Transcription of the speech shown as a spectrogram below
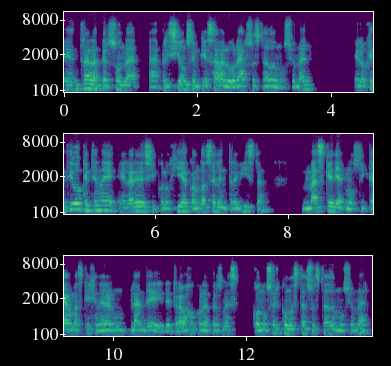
entra la persona a prisión se empieza a valorar su estado emocional. El objetivo que tiene el área de psicología cuando hace la entrevista más que diagnosticar, más que generar un plan de, trabajo con la persona, es conocer cómo está su estado emocional.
